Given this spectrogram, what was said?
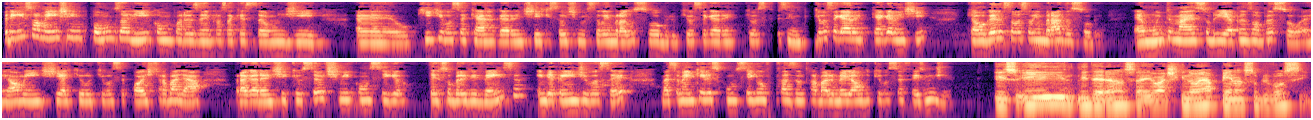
principalmente em pontos ali, como por exemplo essa questão de é, o que, que você quer garantir que seu time ser lembrado sobre, o que você, garante, que você, assim, o que você quer garantir que a organização vai ser lembrada sobre. É muito mais sobre apenas uma pessoa, é realmente aquilo que você pode trabalhar para garantir que o seu time consiga ter sobrevivência, independente de você, mas também que eles consigam fazer um trabalho melhor do que você fez um dia. Isso, e liderança, eu acho que não é apenas sobre você.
